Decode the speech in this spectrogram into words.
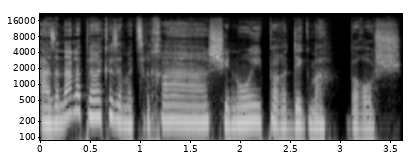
האזנה לפרק הזה מצריכה שינוי פרדיגמה בראש,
